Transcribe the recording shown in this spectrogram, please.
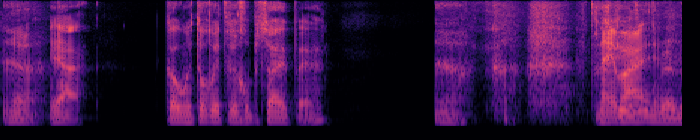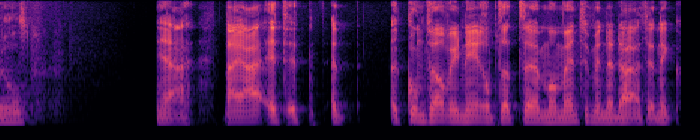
Ja. Ja, komen we toch weer terug op het zuipen. Hè? Ja. nee, maar. bij ons. Ja, nou ja, het, het, het, het komt wel weer neer op dat momentum inderdaad. En ik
